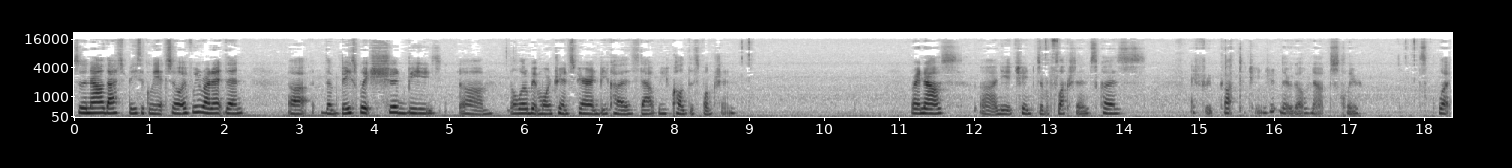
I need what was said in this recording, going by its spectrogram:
So now that's basically it. So if we run it, then uh, the base plate should be um, a little bit more transparent because that we've called this function. Right now, uh, I need to change the reflections because I forgot to change it. There we go. Now it's clear. Let's click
